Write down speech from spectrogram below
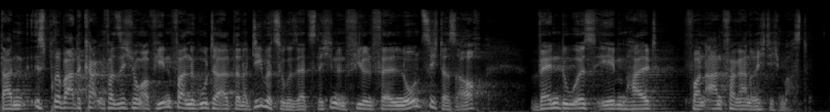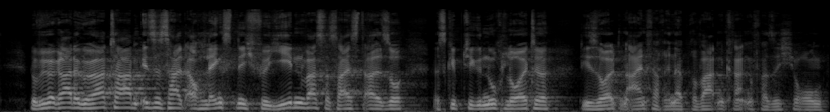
dann ist private Krankenversicherung auf jeden Fall eine gute Alternative zu gesetzlichen. In vielen Fällen lohnt sich das auch, wenn du es eben halt von Anfang an richtig machst. Nur wie wir gerade gehört haben, ist es halt auch längst nicht für jeden was. Das heißt also, es gibt hier genug Leute, die sollten einfach in der privaten Krankenversicherung,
